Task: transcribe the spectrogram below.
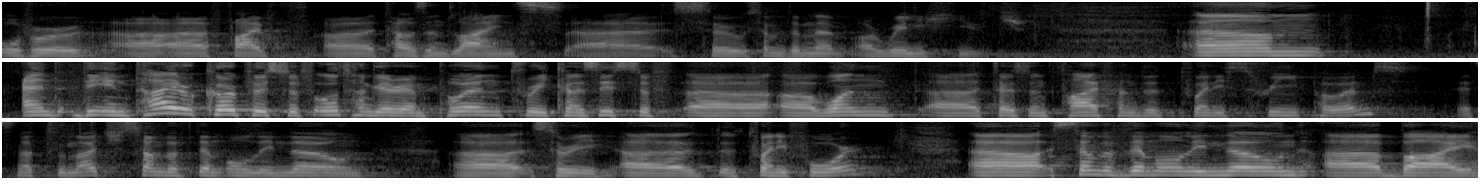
over 5,000 lines, so some of them are really huge. Um, and the entire corpus of Old Hungarian poetry consists of uh, uh, 1,523 poems. It's not too much. Some of them only known, uh, sorry, uh, 24. Uh, some of them only known uh, by,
